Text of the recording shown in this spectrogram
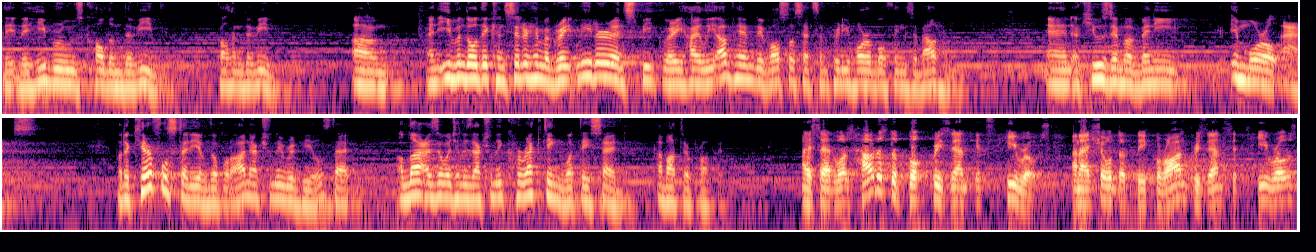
The, the Hebrews call him David, call him David. Um, and even though they consider him a great leader and speak very highly of him, they've also said some pretty horrible things about him and accused him of many immoral acts. But a careful study of the Quran actually reveals that Allah Azza wa is actually correcting what they said about their Prophet. I said was, how does the book present its heroes? And I showed that the Quran presents its heroes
